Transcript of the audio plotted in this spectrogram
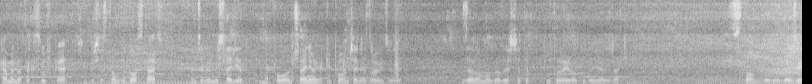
Czekamy na taksówkę, żeby się stąd wydostać. Będziemy myśleli o, o połączeniu, jakie połączenie zrobić, żeby Zero mogło jeszcze te półtorej roku dojeżdżać. Stąd bo będzie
